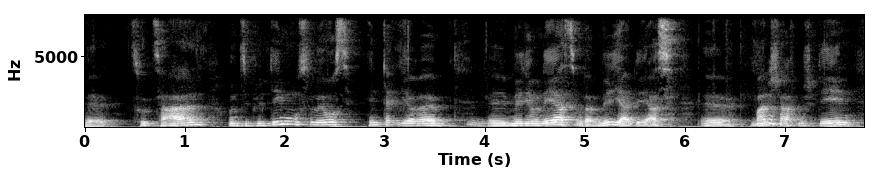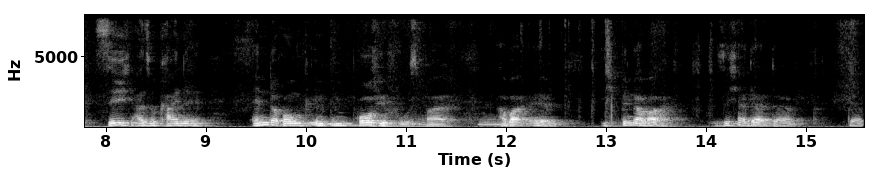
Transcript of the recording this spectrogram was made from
ja. äh, zu zahlen und sie bedingungslos hinter ihre mhm. äh, Millionärs- oder Milliardärsmannschaften äh, stehen, sehe ich also keine Änderung im, im Profifußball. Mhm. Aber äh, ich bin aber sicher, der, der, der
